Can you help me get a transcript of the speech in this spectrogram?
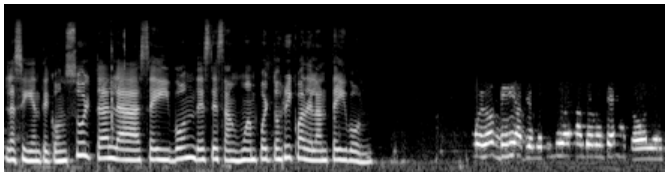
La siguiente consulta la hace Ivonne desde San Juan, Puerto Rico. Adelante, Ivonne. Buenos días, Dios le bendiga a todos.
